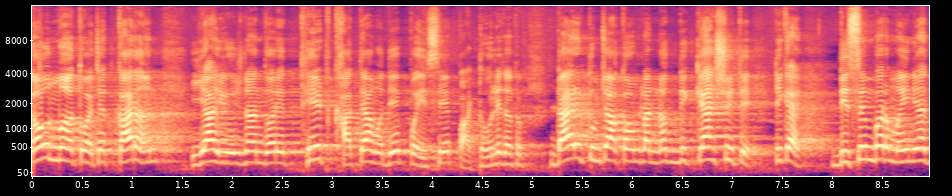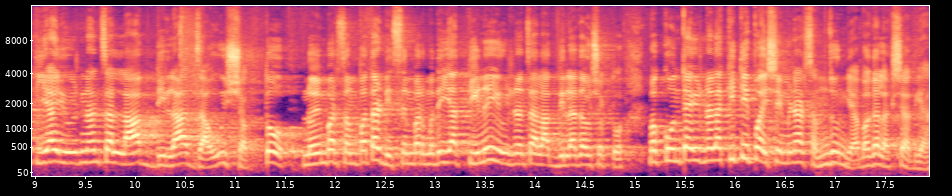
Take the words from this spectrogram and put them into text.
काऊन महत्त्वाचे आहेत? कारण या योजनांद्वारे थेट खात्यामध्ये पैसे पाठवले जातात. डायरेक्ट तुमच्या अकाउंटला नगदी कॅश येते. ठीक आहे? डिसेंबर महिन्यात या योजनांचा लाभ दिला जाऊ शकतो. नोव्हेंबर संपता डिसेंबरमध्ये या तीनही योजनांचा लाभ दिला जाऊ शकतो. मग कोणत्या योजनेला किती पैसे मिळणार समजून घ्या. बघा लक्षात घ्या.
